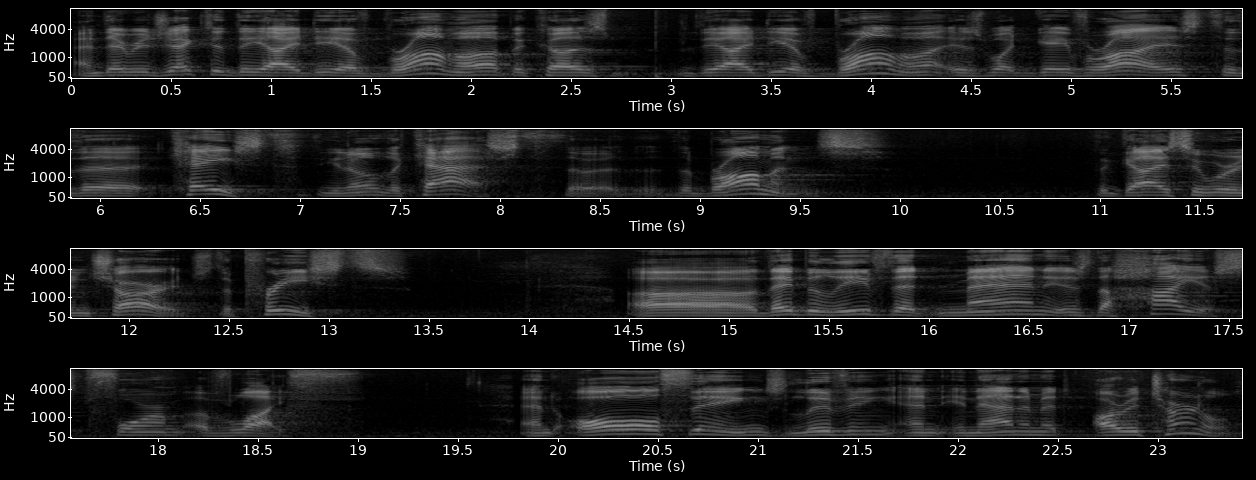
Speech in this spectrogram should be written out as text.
And they rejected the idea of Brahma because the idea of Brahma is what gave rise to the caste, you know, the caste, the, the Brahmins, the guys who were in charge, the priests. Uh, they believe that man is the highest form of life and all things living and inanimate are eternal.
